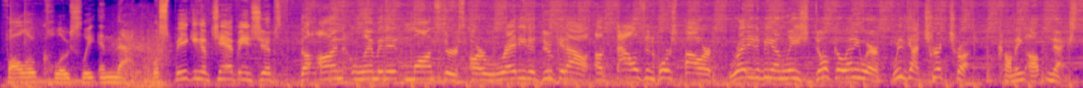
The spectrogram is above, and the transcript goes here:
follow closely in that. Well, speaking of championships, the Unlimited Monsters are ready to duke it out. A thousand horsepower ready to be unleashed. Don't go anywhere. We've got Trophy Truck coming up next.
